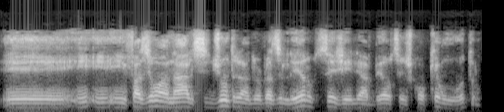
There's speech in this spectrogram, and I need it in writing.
em, em fazer uma análise de um treinador brasileiro, seja ele Abel, seja qualquer um outro,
